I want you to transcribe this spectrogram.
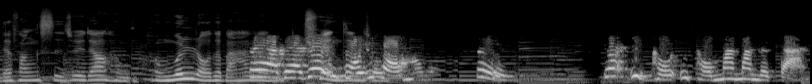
的方式，所以都要很很温柔的把他们对啊对啊，就要一头一头，对，就要一头一头慢慢的赶，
